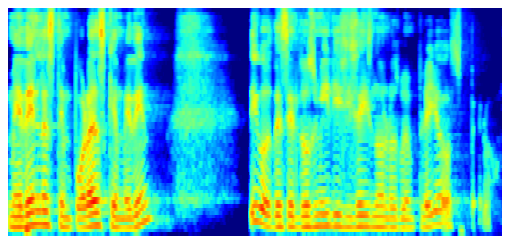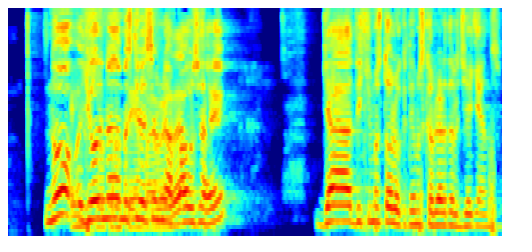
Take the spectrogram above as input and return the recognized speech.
Me den las temporadas que me den. Digo, desde el 2016 no los veo en playoffs, pero No, yo nada más quiero hacer una ¿verdad? pausa, ¿eh? Ya dijimos todo lo que tenemos que hablar de los Giants.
